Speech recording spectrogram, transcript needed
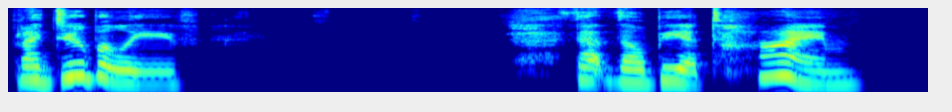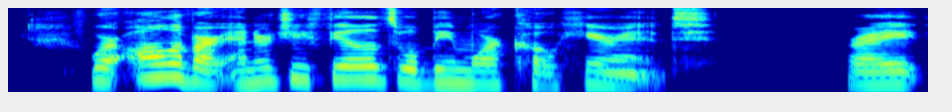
but I do believe that there'll be a time where all of our energy fields will be more coherent, right?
